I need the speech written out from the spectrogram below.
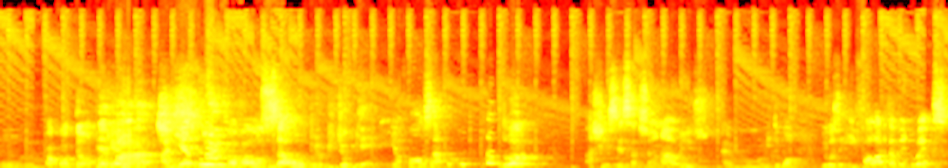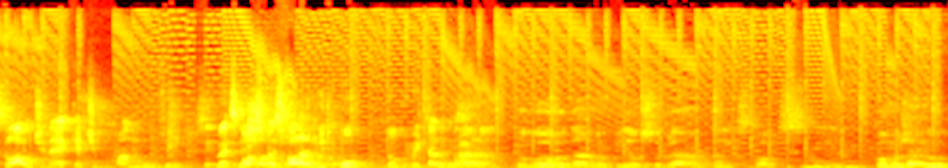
um pacotão, porque É a minha noiva vai usar o pro videogame e eu vou usar pro computador. Achei sensacional isso. É muito bom. E, você- e falaram também do xCloud, né? Que é tipo uma nuvem do Xbox, mas eu- falaram muito pouco. Não comentaram muito. Cara, eu vou dar a minha opinião sobre a da Xbox. Como eu já, eu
